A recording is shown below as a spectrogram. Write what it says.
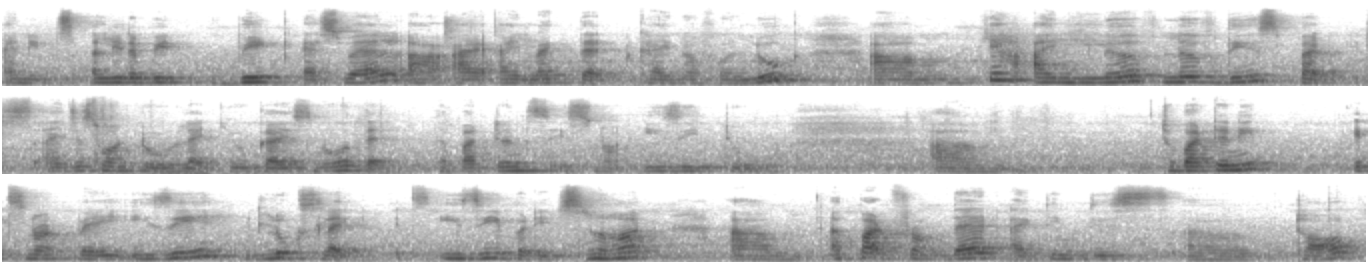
and it's a little bit big as well. Uh, I, I like that kind of a look. Um, yeah I love love this. But I just want to let you guys know that the buttons is not easy to um, to button it it's not very easy. It looks like it's easy but it's not. Um, apart from that I think this uh, top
